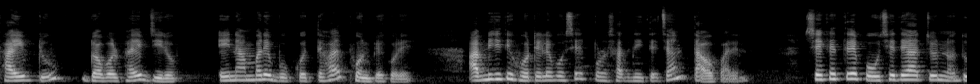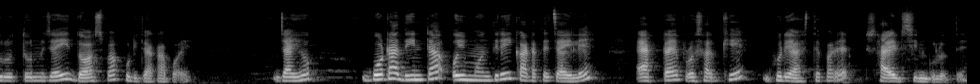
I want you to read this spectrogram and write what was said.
five two, double five zero এই নাম্বারে বুক করতে হয় ফোনপে করে। আপনি যদি হোটেলে বসে প্রসাদ নিতে চান, তাও পারেন। সেক্ষেত্রে পৌঁছে দেওয়ার জন্য দূরত্ব অনুযায়ী দশ বা কুড়ি টাকা পড়ে। যাই হোক গোটা দিনটা ওই মন্দিরেই কাটাতে চাইলে একটায় প্রসাদ খেয়ে ঘুরে আসতে পারেন সাইড সিনগুলোতে।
